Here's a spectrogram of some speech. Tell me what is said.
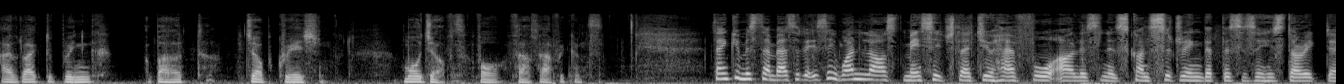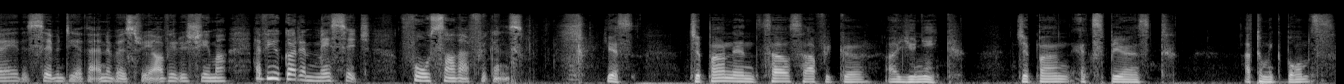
I would like to bring about job creation, more jobs for South Africans. Thank you, Mr. Ambassador. Is there one last message that you have for our listeners, considering that this is a historic day, the 70th anniversary of Hiroshima? Have you got a message for South Africans? Yes. Japan and South Africa are unique. Japan experienced atomic bombs,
